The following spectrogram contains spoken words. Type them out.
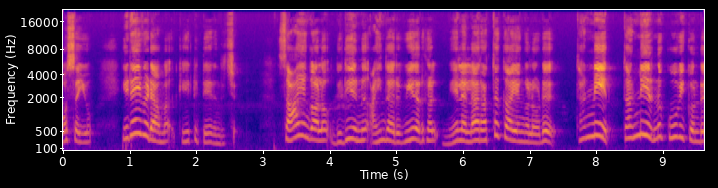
ஓசையும் இடைவிடாமல் கேட்டுட்டே இருந்துச்சு. சாயங்காலம் திடீர்னு ஐந்தாறு வீரர்கள் மேலெல்லாம் இரத்த காயங்களோடு தண்ணீர் தண்ணீர்னு கூவிக்கொண்டு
